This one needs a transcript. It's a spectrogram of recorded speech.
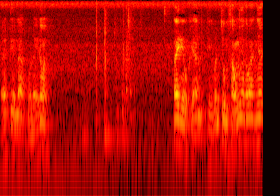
Đấy, tiền nào của đấy thôi. Tay điều khiển thì vẫn chung sóng nha các bác nhé.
